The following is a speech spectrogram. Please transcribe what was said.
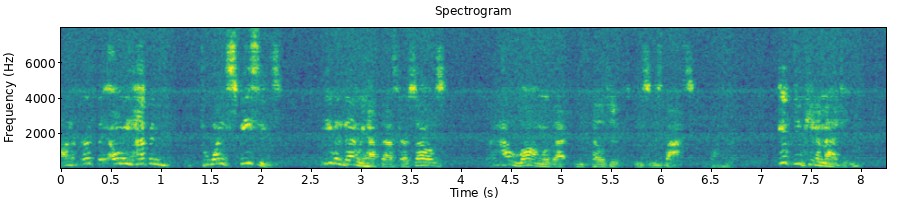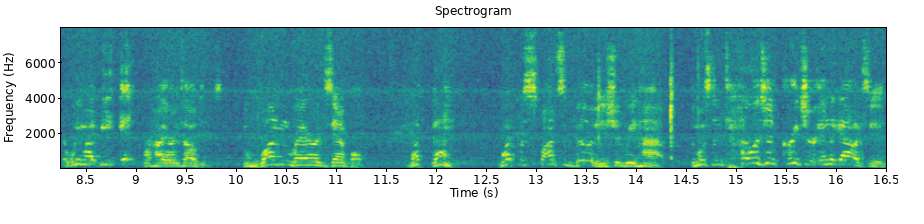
On Earth, they only happen to one species. Even then, we have to ask ourselves, how long will that intelligent species last? If you can imagine that we might be it for higher intelligence, the one rare example, what then? Responsibility should we have, the most intelligent creature in the galaxy,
